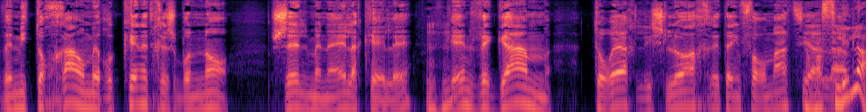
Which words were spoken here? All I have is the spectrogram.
ומתוכה הוא מרוקן את חשבונו של מנהל הכלא, כן? וגם טורח לשלוח את האינפורמציה. המפלילה,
